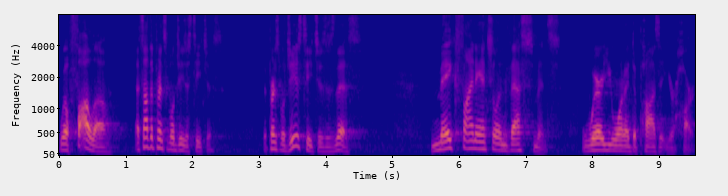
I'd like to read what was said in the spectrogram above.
will follow. That's not the principle Jesus teaches. The principle Jesus teaches is this make financial investments where you want to deposit your heart.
